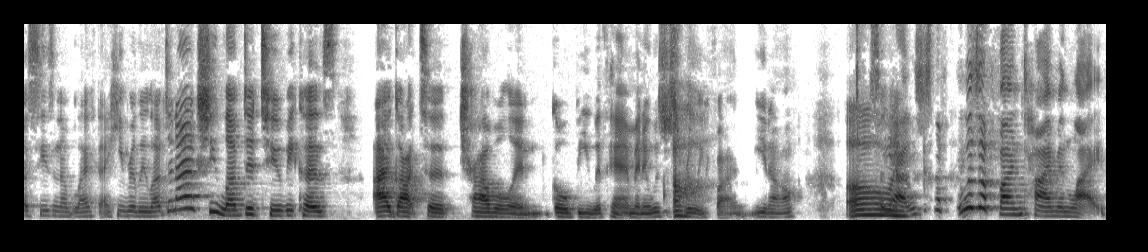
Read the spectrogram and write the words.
a season of life that he really loved, and I actually loved it too because I got to travel and go be with him, and it was just oh. really ah. fun, you know. Oh, so yeah, it was just a, it was a fun time in life.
